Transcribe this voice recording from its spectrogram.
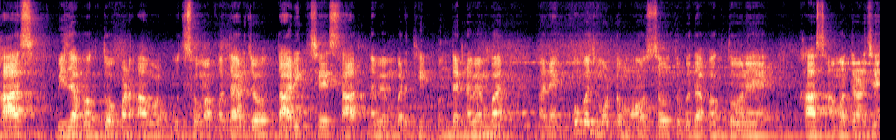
ખાસ બીજા ભક્તો પણ આ ઉત્સવમાં પધારજો તારીખ છે સાત નવેમ્બરથી પંદર નવેમ્બર અને ખૂબ જ મોટો મહોત્સવ તો બધા ભક્તોને ખાસ આમંત્રણ છે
